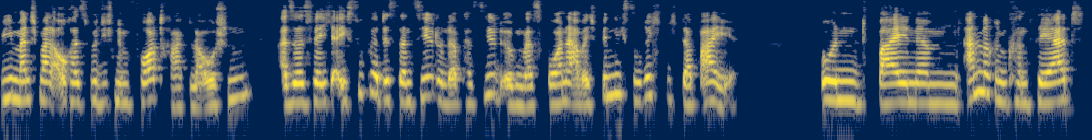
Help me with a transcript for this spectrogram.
wie manchmal auch, als würde ich einem Vortrag lauschen, Also das wäre ich eigentlich super distanziert und da passiert irgendwas vorne, aber ich bin nicht so richtig dabei. Und bei einem anderen Konzert,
